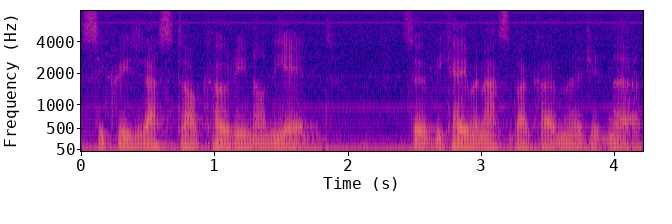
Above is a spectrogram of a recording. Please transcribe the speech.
secreted acetylcholine on the end. So it became an acetylcholinergic nerve.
